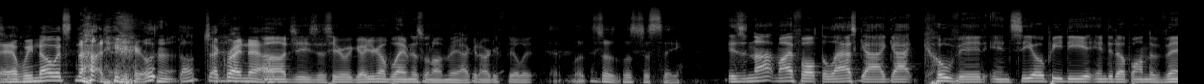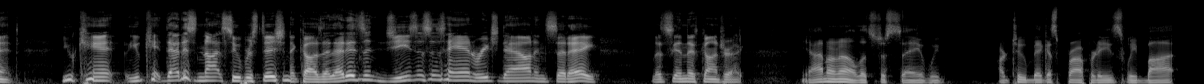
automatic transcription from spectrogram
And we know it's not here. Let's, I'll check right now. Oh Jesus, here we go. You're gonna blame this one on me. I can already feel it. let's just let's just see. It's not my fault. The last guy got COVID and COPD ended up on the vent. You can't. You can't. That is not superstition that caused that. That isn't Jesus's hand reached down and said, "Hey, let's end this contract." Yeah, I don't know. Let's just say we our two biggest properties we bought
